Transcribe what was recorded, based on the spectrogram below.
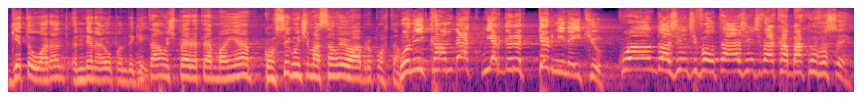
get a warrant, and then I open the gate. Então espere até amanhã, consiga uma intimação e eu abro o portão. When we come back, we are to terminate you. Quando a gente voltar, a gente vai acabar com você.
